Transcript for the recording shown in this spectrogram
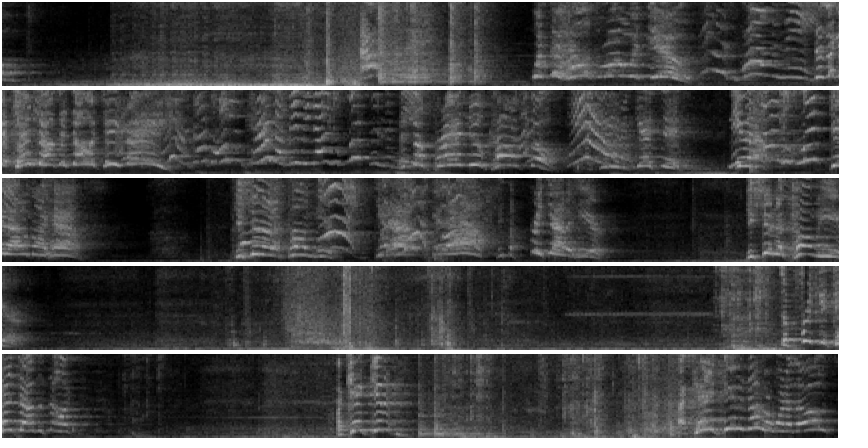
Oh. What the hell's wrong with you? What's wrong with me? There's like a ten thousand dollar TV. Here, that's all you care about. Maybe now you listen to me. It's a brand new console. I don't I care. can't even get this. Get out. now you listen. Get out of my house. You should not have come here. Get out. Get out. Get the freak out of here. You shouldn't have come here. It's a freaking ten thousand dollar. I can't get it. I can't get another one of those.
